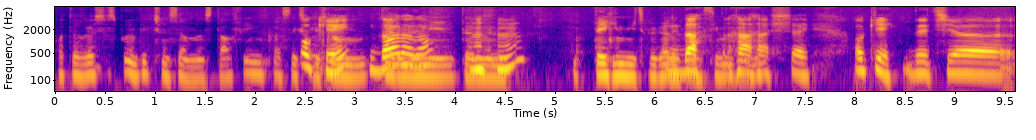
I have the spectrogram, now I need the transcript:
Poate vrei să spui un pic ce înseamnă staffing, ca să explicăm okay. da, termenii, da, da. termenii mm-hmm. tehnici pe care da. folosim. Da, așa e. Ok, deci uh,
